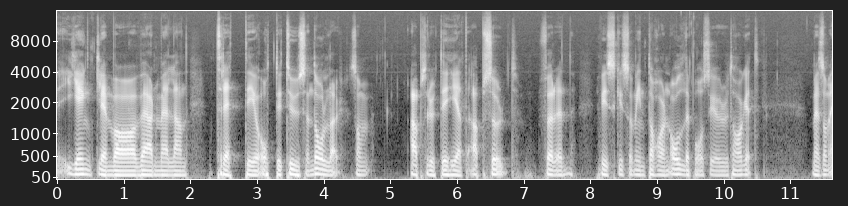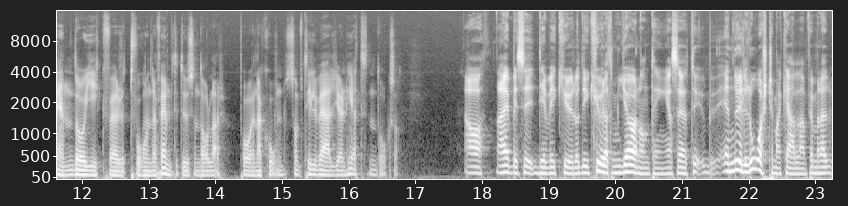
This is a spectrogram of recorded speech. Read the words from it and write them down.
egentligen var värd mellan 30 och 80 000 dollar. Som absolut är helt absurt för en whisky som inte har en ålder på sig överhuvudtaget. Men som ändå gick för 250 000 dollar på en auktion. Som till välgörenhet då också. Ja, nej precis. Det är väl kul. Och det är kul att de gör någonting. Alltså, ändå eloge till Macallan. För jag menar,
